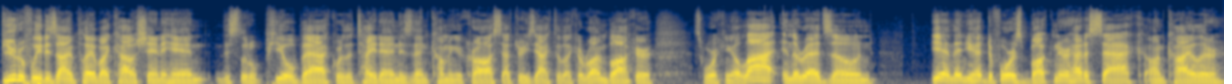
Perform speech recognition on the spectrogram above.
Beautifully designed play by Kyle Shanahan. This little peel back where the tight end is then coming across after he's acted like a run blocker. It's working a lot in the red zone. Yeah, and then you had DeForest Buckner had a sack on Kyler.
